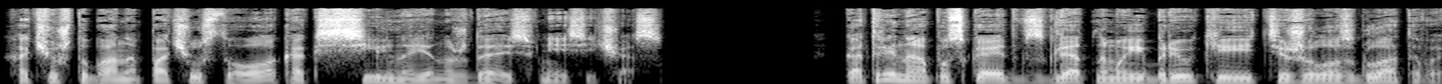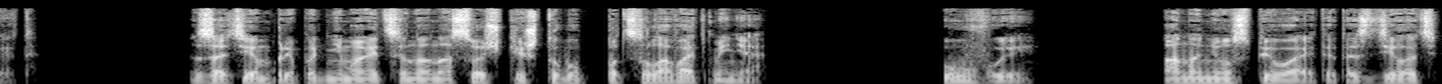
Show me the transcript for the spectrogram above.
Хочу, чтобы она почувствовала, как сильно я нуждаюсь в ней сейчас. Катрина опускает взгляд на мои брюки и тяжело сглатывает. Затем приподнимается на носочки, чтобы поцеловать меня. Увы, она не успевает это сделать,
